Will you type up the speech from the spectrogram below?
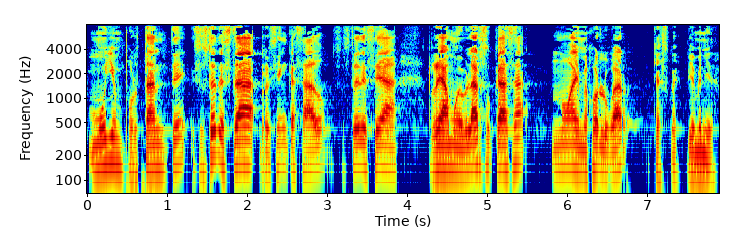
muy importante. Si usted está recién casado, si usted desea reamueblar su casa, no hay mejor lugar que Ascue. Bienvenida.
